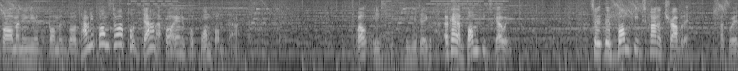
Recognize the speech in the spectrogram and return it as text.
bomb and he hit the bomb as well. How many bombs do I put down? I thought I only put one bomb down. Well, he, he okay, that bomb keeps going. So the bomb keeps kind of traveling. That's weird.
